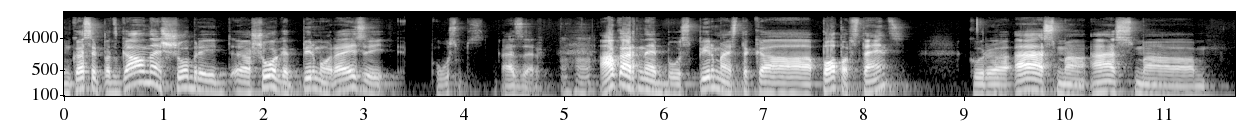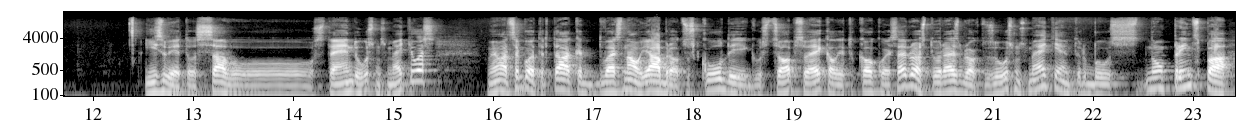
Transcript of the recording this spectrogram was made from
Un kas ir pats galvenais šobrīd, uh, šogad pirmo reizi Usmas ezera. Uh -huh. Apkārtnē būs pirmais pop-up stands, kur uh, ēsma, ēsma izvietos savu standu Usmas meķos. Vienmēr sakot, ir tā, ka vairs nav jābrauc uz kuldīgu, uz copas veikalu, ja tu kaut ko esi aizbraucis, tur aizbraukt uz Usmas mēķiem. Tur būs, nu, principā,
